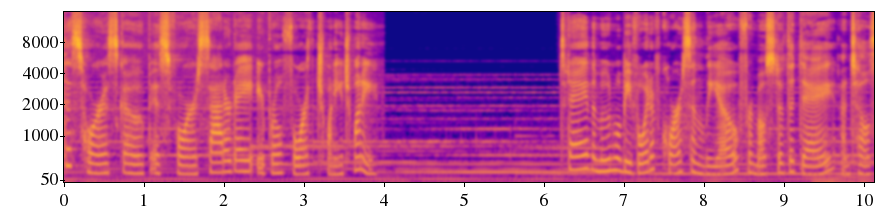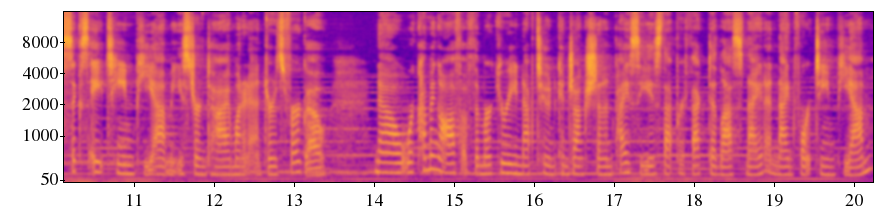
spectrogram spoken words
This horoscope is for Saturday, April 4th, 2020. Today, the moon will be void of course in Leo for most of the day until 6:18 p.m. Eastern Time when it enters Virgo. Now, we're coming off of the Mercury Neptune conjunction in Pisces that perfected last night at 9:14 p.m.,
